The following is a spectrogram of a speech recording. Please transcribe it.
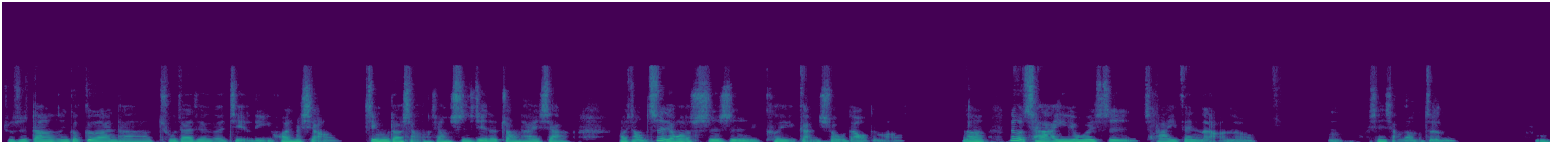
就是当一个个案他处在这个解离、幻想、进入到想象世界的状态下，好像治疗师是可以感受到的吗？那那个差异又会是差异在哪呢？嗯，先想到这里。嗯，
